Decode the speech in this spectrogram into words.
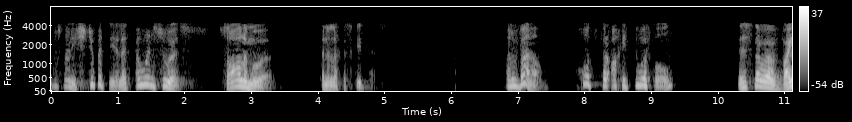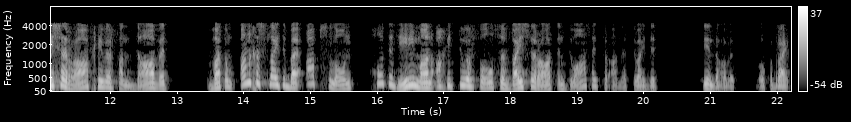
mos nou nie stupid nie. Hulle het ouens soos Salomo, in hulle geskiedenis. Alhoewel God vir Agitofel dis nou 'n wyse raadgewer van Dawid wat hom aangesluit het by Absalom, God het hierdie man Agitofel se wyse raad in dwaasheid verander toe hy dit teen Dawid wil gebruik.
